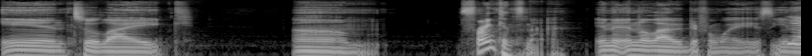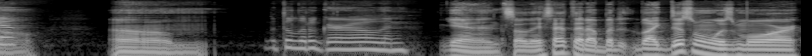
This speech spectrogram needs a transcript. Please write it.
into like um Frankenstein in in a lot of different ways, you Yeah. know. Um With the little girl and yeah, and so they set that up, but like this one was more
